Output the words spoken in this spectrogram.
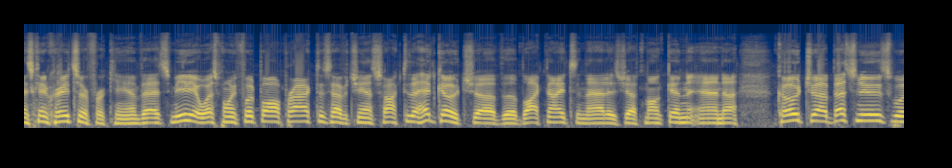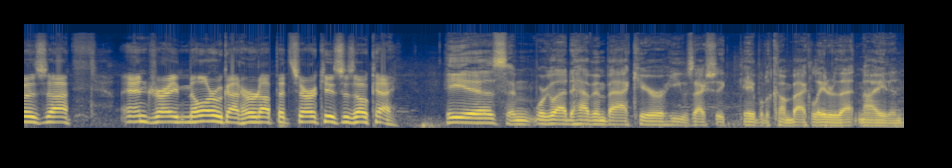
it's Ken Kraetzer for Cam Vets Media. West Point football practice. Have a chance to talk to the head coach of the Black Knights, and that is Jeff Monken. And uh, coach, uh, best news was uh, Andre Miller, who got hurt up at Syracuse, is okay. He is, and we're glad to have him back here. He was actually able to come back later that night, and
